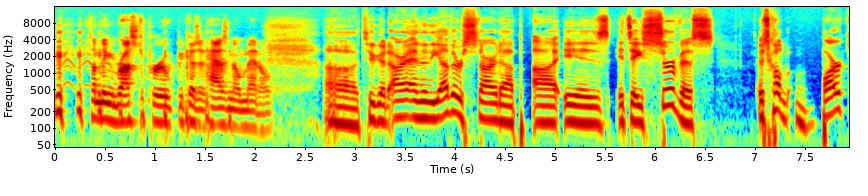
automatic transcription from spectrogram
something rust proof because it has no metal. uh, too good. All right, and then the other startup uh, is it's a service. It's called Bark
